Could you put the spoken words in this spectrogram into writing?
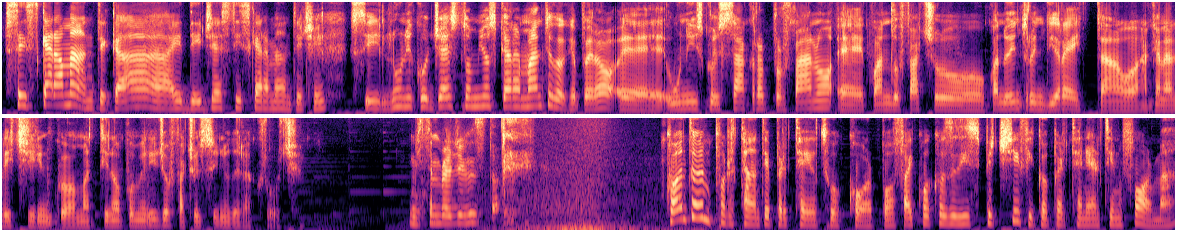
Sei scaramantica? Hai dei gesti scaramantici? Sì, l'unico gesto mio scaramantico che però eh, unisco il sacro al profano è quando faccio, quando entro in diretta a Canale 5 mattino o pomeriggio faccio il segno della croce. Mi sembra giusto. Quanto è importante per te il tuo corpo? Fai qualcosa di specifico per tenerti in forma?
